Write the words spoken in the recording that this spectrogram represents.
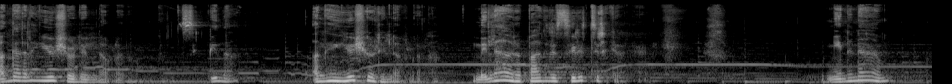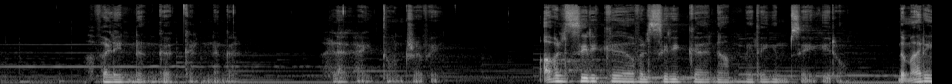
அங்கே அதெல்லாம் யூஷுவல் இல்லை அவ்வளோதான் சிட்டி தான். அங்கே யூஷுவல் இல்லை அவ்வளோதான் நிலா அவரை பார்த்துட்டு சிரிச்சிருக்காங்க. என்னன்னா அவளின் நங்க கண்ணங்கள் அழகாய் தோன்றவே அவள் சிரிக்க அவள் சிரிக்க நாம் எதையும் செய்கிறோம். இந்த மாதிரி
